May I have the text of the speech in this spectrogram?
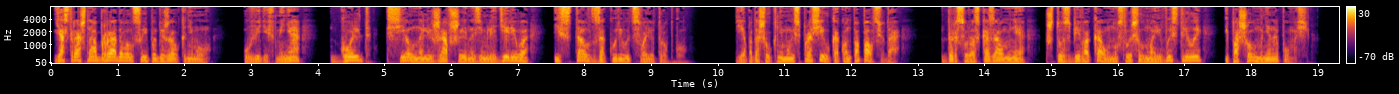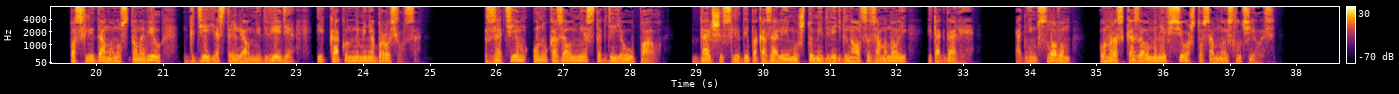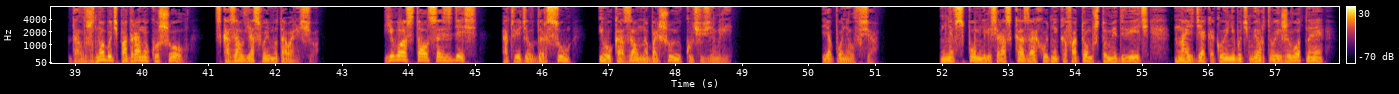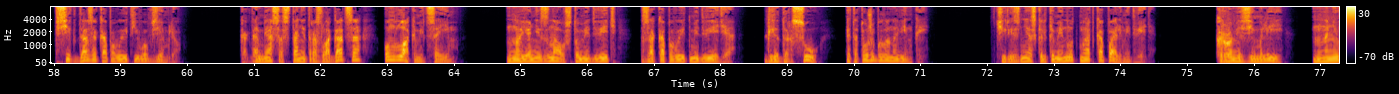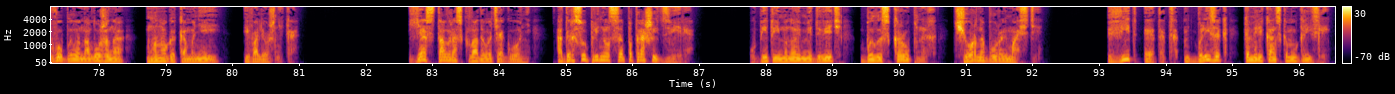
Я страшно обрадовался и побежал к нему. Увидев меня, Гольд сел на лежавшее на земле дерево и стал закуривать свою трубку. Я подошел к нему и спросил, как он попал сюда. Дерсу рассказал мне, что с бивака он услышал мои выстрелы и пошел мне на помощь. По следам он установил, где я стрелял медведя и как он на меня бросился. Затем он указал место, где я упал. Дальше следы показали ему, что медведь гнался за мной и так далее. Одним словом, он рассказал мне все, что со мной случилось. «Должно быть, подранок ушел», — сказал я своему товарищу. «Его остался здесь», — ответил Дерсу и указал на большую кучу земли. Я понял все. Мне вспомнились рассказы охотников о том, что медведь, найдя какое-нибудь мертвое животное, всегда закапывает его в землю. Когда мясо станет разлагаться, он лакомится им — но я не знал, что медведь закапывает медведя. Для Дерсу это тоже было новинкой. Через несколько минут мы откопали медведя. Кроме земли, на него было наложено много камней и валежника. Я стал раскладывать огонь, а Дерсу принялся потрошить зверя. Убитый мной медведь был из крупных, черно-бурой масти. Вид этот близок к американскому гризли.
